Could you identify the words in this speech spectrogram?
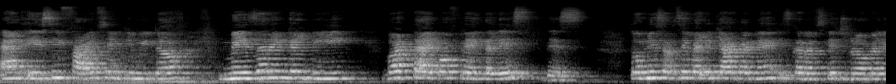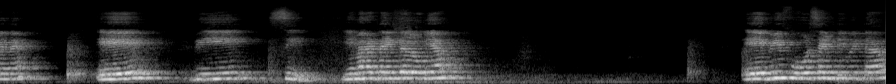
and AC 5 cm. Measure angle B. What type of triangle is this? तो हमने सबसे पहले क्या करना है? इसका रफ स्केच ड्रॉ कर लेना है। ए बी सी ये हमारा ट्रेंगल हो गया। A B four centimetre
